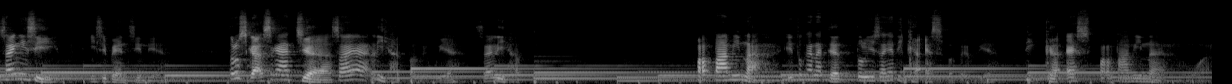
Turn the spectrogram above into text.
saya ngisi, ngisi bensin ya. Terus gak sengaja saya lihat Bapak Ibu ya, saya lihat Pertamina itu kan ada tulisannya 3S Bapak Ibu. 3S Pertamina. Wah.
